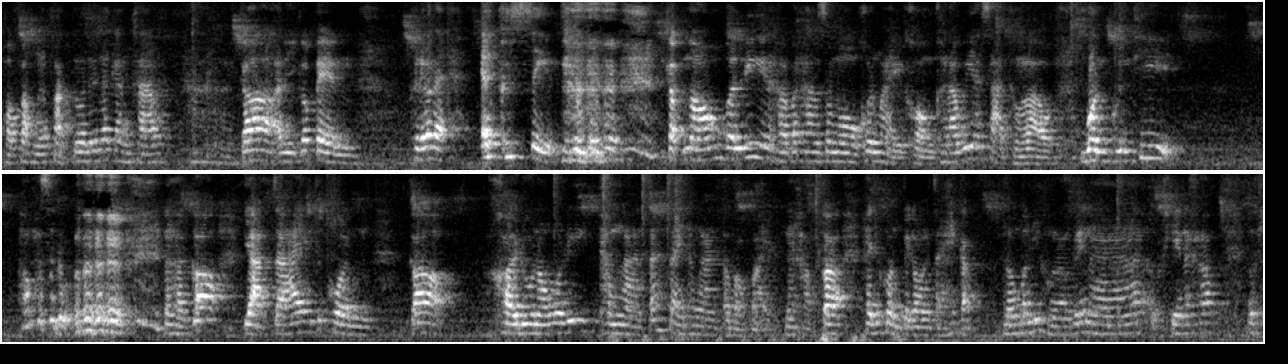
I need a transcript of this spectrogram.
ขอฝากเนื้อฝากตัวด้วยแล้วกันครับ ก็อันนี้ก็เป็นเขาเรียกว่าอะไร exclusive กับน้องเบอร์รี่นะครับประธานสโมคนใหม่ของคณะวิทยาศาสตร์ของเรา บนพื้นที่ห้องพัสดุ นะครับก็อยากจะให้ทุกคนก็ คอยดูน้องเบอร์รี่ทำงานตั้งใจทำงานต่อๆไปนะครับ ก็ให้ทุกคนเป็นกำลังใจให้กับน้องเบอร์รี่ของเราด้วยนะ โอเคนะครับ โอเค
